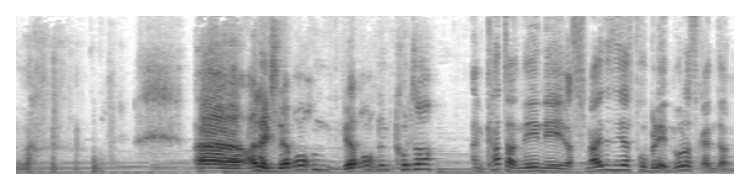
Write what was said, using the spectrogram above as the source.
Äh, Alex, wer braucht, einen, wer braucht einen Kutter? Ein Cutter? Nee, nee, das Schneiden ist nicht das Problem, nur das Rendern.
